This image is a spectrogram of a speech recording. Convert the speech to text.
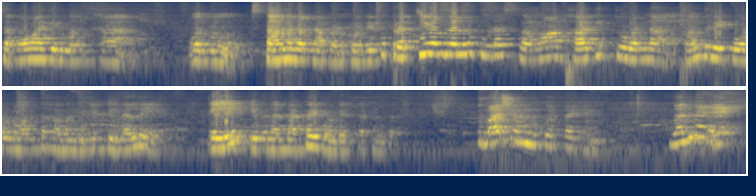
ಸಮವಾಗಿರುವಂತಹ ಒಂದು ಸ್ಥಾನವನ್ನ ಪಡ್ಕೊಳ್ಬೇಕು. ಪ್ರತಿಯೊಂದರಲ್ಲೂ ಕೂಡ ಸಮಭಾಗಿತ್ವವನ್ನ ಹೊಂದಬೇಕು ಅನ್ನುವಂತಹ ಒಂದು ನಿಟ್ಟಿನಲ್ಲಿ ಇಲ್ಲಿ ಇದನ್ನ ಕೈಗೊಂಡಿರ್ತಕ್ಕಂಥದ್ದು. ಶುಭಾಶಯವನ್ನು ಕೊಡ್ತಾ ಇದ್ದೇನೆ. ಒಂದೆಡೆ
